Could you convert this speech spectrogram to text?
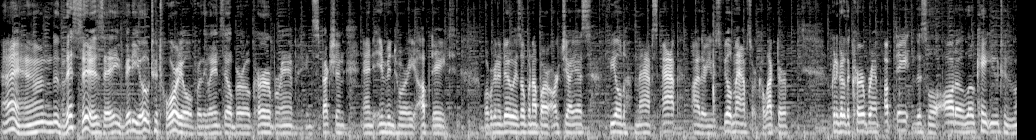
And this is a video tutorial for the Lansdale Borough curb ramp inspection and inventory update. What we're going to do is open up our ArcGIS Field Maps app, either use Field Maps or Collector. We're going to go to the curb ramp update. This will auto locate you to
